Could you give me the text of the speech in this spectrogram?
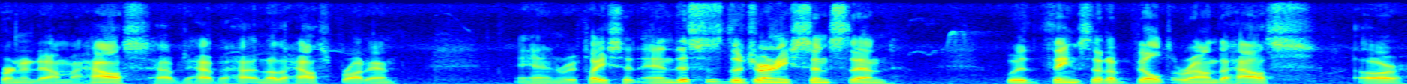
burning down my house, have to have another house brought in and replace it. And this is the journey since then with things that I've built around the house or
